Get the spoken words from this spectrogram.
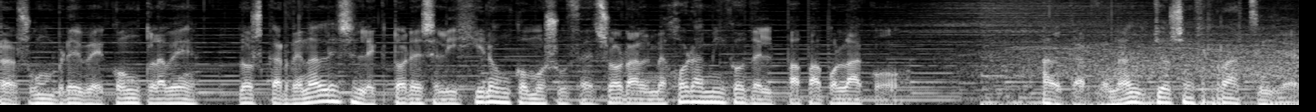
Tras un breve cónclave, los cardenales electores eligieron como sucesor al mejor amigo del Papa polaco, al cardenal Joseph Ratzinger.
